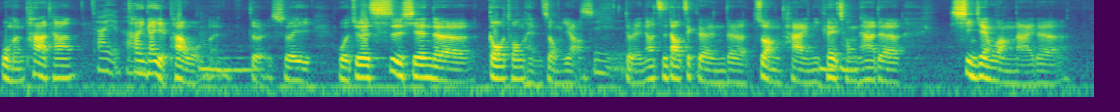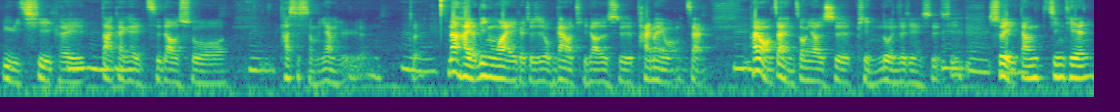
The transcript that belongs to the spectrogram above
我们怕他，他也怕，他应该也怕我们，嗯、对，所以我觉得事先的沟通很重要，是，对，然后知道这个人的状态，你可以从他的信件往来的语气，可以大概可以知道说，嗯，他是什么样的人。对，那还有另外一个，就是我们刚刚有提到，的是拍卖网站。嗯、拍卖网站很重要的是评论这件事情。嗯嗯、所以当今天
